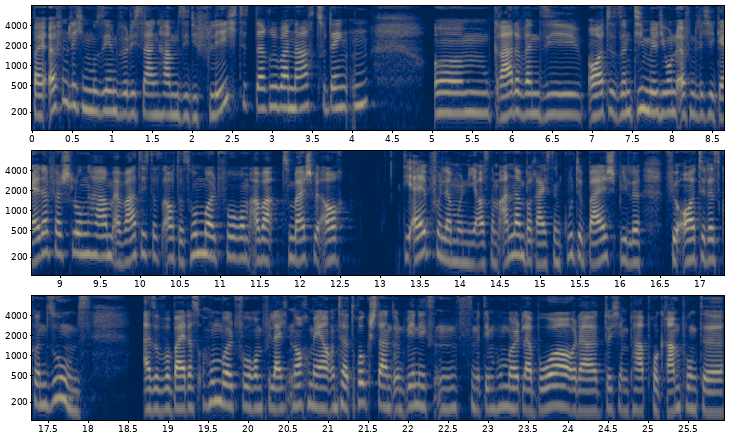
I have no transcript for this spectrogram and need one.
Bei öffentlichen Museen würde ich sagen, haben sie die Pflicht, darüber nachzudenken. Um, gerade wenn sie Orte sind, die Millionen öffentliche Gelder verschlungen haben, erwarte ich das auch, das Humboldt-Forum, aber zum Beispiel auch die Elbphilharmonie aus einem anderen Bereich sind gute Beispiele für Orte des Konsums. Also wobei das Humboldt-Forum vielleicht noch mehr unter Druck stand und wenigstens mit dem Humboldt-Labor oder durch ein paar Programmpunkte,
